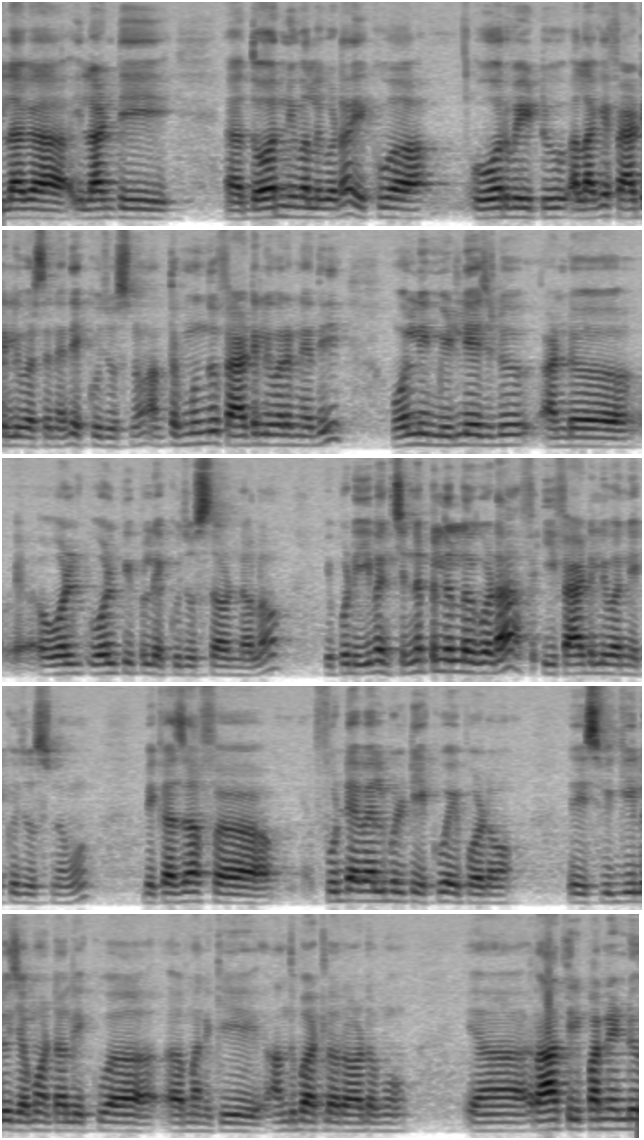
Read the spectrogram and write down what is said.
ఇలాగా ఇలాంటి ధోరణి వల్ల కూడా ఎక్కువ ఓవర్ వెయిట్ అలాగే ఫ్యాటీ లివర్స్ అనేది ఎక్కువ చూస్తున్నాం. అంతకుముందు ఫ్యాటీ లివర్ అనేది only middle aged and old old people ఎక్కువ చూస్తూ ఉండాలి ఇప్పుడు ఈవెన్ చిన్నపిల్లల్లో కూడా ఈ ఫ్యాటీ లివర్ని ఎక్కువ చూస్తున్నాము. బికాజ్ ఆఫ్ ఫుడ్ అవైలబిలిటీ ఎక్కువైపోవడం ఈ స్విగ్గీలు జొమాటోలు ఎక్కువ మనకి అందుబాటులో రావడము రాత్రి పన్నెండు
